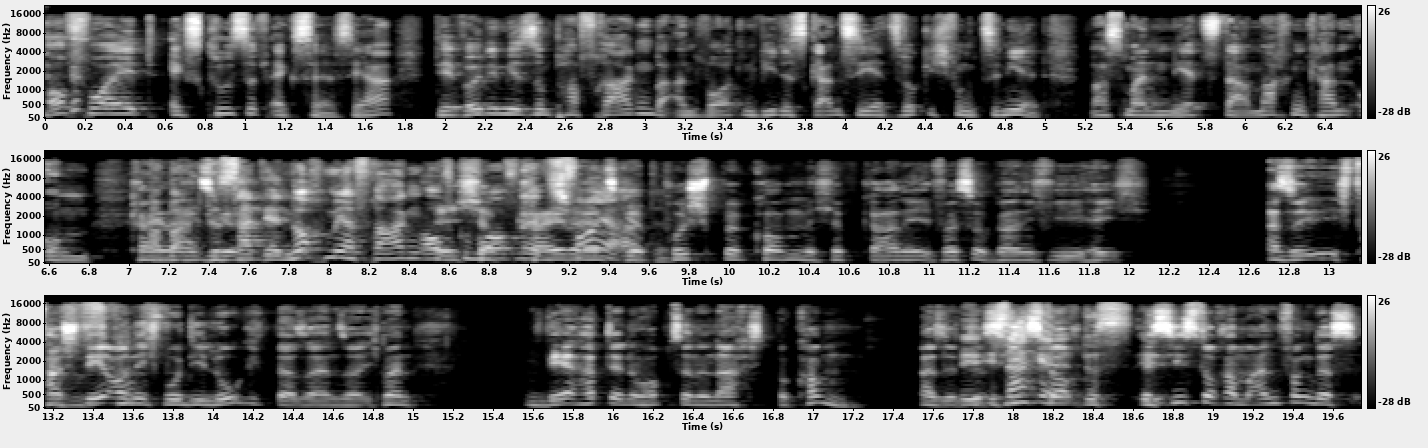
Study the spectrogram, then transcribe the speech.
Off-White Exclusive Access, ja, der würde mir so ein paar Fragen beantworten, wie das Ganze jetzt wirklich funktioniert. Was man jetzt da machen kann, um. Keine aber einzige- das hat ja noch mehr Fragen Ich habe aufgeworfen, als ich keinen vorher einzigen hatte. Push bekommen. Ich habe gar nicht, ich weiß auch gar nicht, wie, hey, ich, also ich verstehe auch nicht, wo die Logik da sein soll. Ich meine, wer hat denn überhaupt so eine Nachricht bekommen? Also das hieß ja, doch, das- es hieß doch am Anfang, dass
